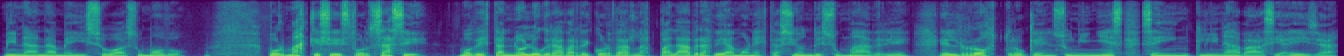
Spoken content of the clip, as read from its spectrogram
Mi nana me hizo a su modo. Por más que se esforzase, Modesta no lograba recordar las palabras de amonestación de su madre, el rostro que en su niñez se inclinaba hacia ella.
